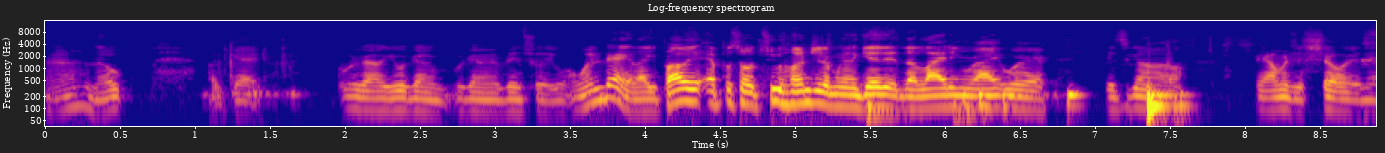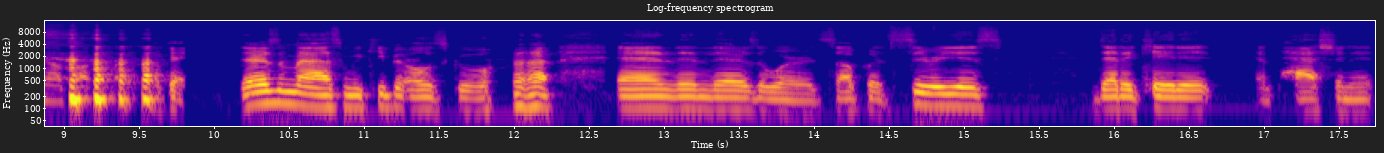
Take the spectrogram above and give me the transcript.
Uh, nope. Okay we're gonna we're gonna we're gonna eventually one day, like probably episode two hundred, I'm gonna get it the lighting right where it's gonna. Here, I'm gonna just show it now. okay, there's a mask. We keep it old school, and then there's the words. So I'll put serious, dedicated, and passionate.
